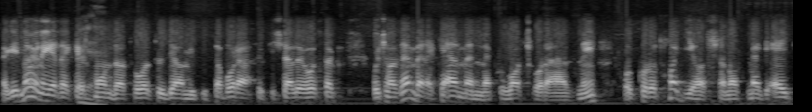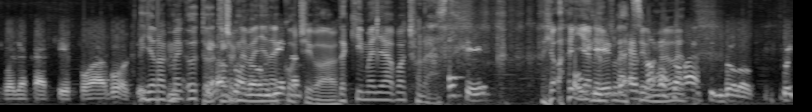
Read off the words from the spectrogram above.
Meg egy nagyon érdekes Igen. mondat volt, ugye, amit itt a borászok is előhoztak, hogyha az emberek elmennek vacsorázni, akkor ott hagyjassanak meg egy vagy akár két pohár volt. Igyanak meg ötöt, csak ne menjenek kocsival. De ki megy el vacsorázni? Oké. Okay. Ja, ilyen okay, infláció ez mellett. a másik dolog, hogy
